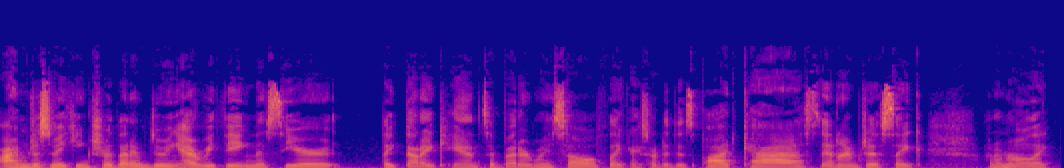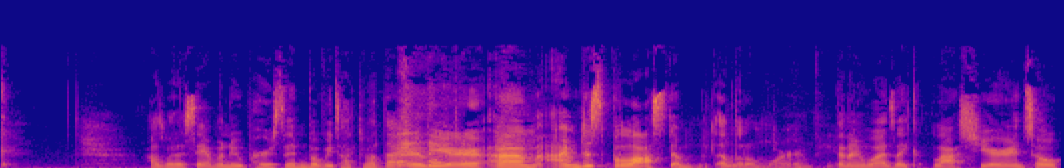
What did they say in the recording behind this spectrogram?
i'm just making sure that i'm doing everything this year like that i can to better myself like i started this podcast and i'm just like i don't know like I was about to say I'm a new person, but we talked about that earlier. um, I'm just blossomed a little more okay. than I was like last year, and so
